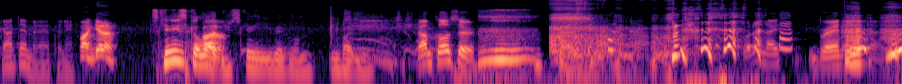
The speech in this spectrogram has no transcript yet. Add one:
God damn it, Anthony. Come on, get him. Skinny's galette. Oh. You skinny big one. Invite me. Come closer. what a nice brand of friend.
